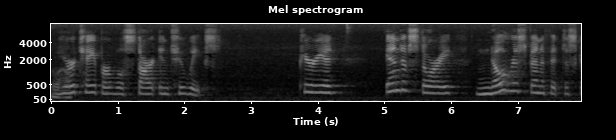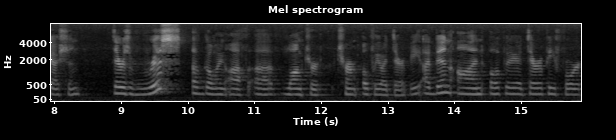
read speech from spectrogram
Wow. Your taper will start in two weeks. Period. End of story. No risk benefit discussion. There's risks of going off of long term opioid therapy. I've been on opioid therapy for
